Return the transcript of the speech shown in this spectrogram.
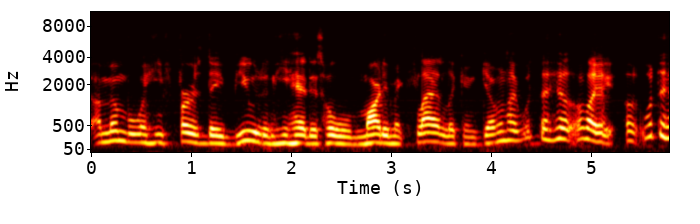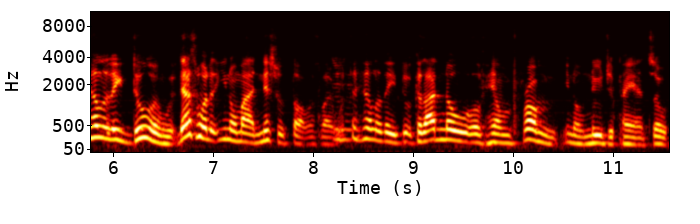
I remember when he first debuted and he had this whole Marty McFly looking gimmick. I'm like, what the hell? I'm like, uh, what the hell are they doing with? That's what you know. My initial thought was like, mm-hmm. what the mm-hmm. hell are they doing? Because I know of him from you know New Japan, so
